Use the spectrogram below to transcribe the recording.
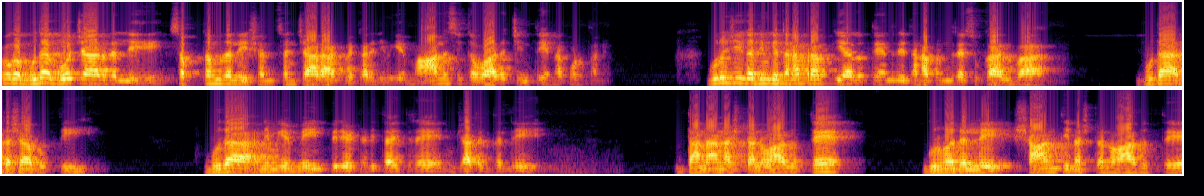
ಇವಾಗ ಬುಧ ಗೋಚಾರದಲ್ಲಿ ಸಪ್ತಮದಲ್ಲಿ ಸಂಚಾರ ಆಗ್ಬೇಕಾದ್ರೆ ನಿಮಗೆ ಮಾನಸಿಕವಾದ ಚಿಂತೆಯನ್ನ ಕೊಡ್ತಾನೆ. ಗುರುಜಿ ಈಗ ನಿಮಗೆ ಧನ ಪ್ರಾಪ್ತಿಯಾಗುತ್ತೆ ಅಂದ್ರೆ, ಧನ ಬಂದ್ರೆ ಸುಖ ಅಲ್ವಾ? ಬುಧ ದಶಾಭುಕ್ತಿ. ಬುಧ ನಿಮಗೆ ಮೇನ್ ಪೀರಿಯಡ್ ನಡೀತಾ ಇದ್ರೆ ನಿಮ್ ಜಾತಕದಲ್ಲಿ ಧನ ನಷ್ಟನೂ ಆಗುತ್ತೆ, ಗೃಹದಲ್ಲಿ ಶಾಂತಿ ನಷ್ಟನೂ ಆಗುತ್ತೆ.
